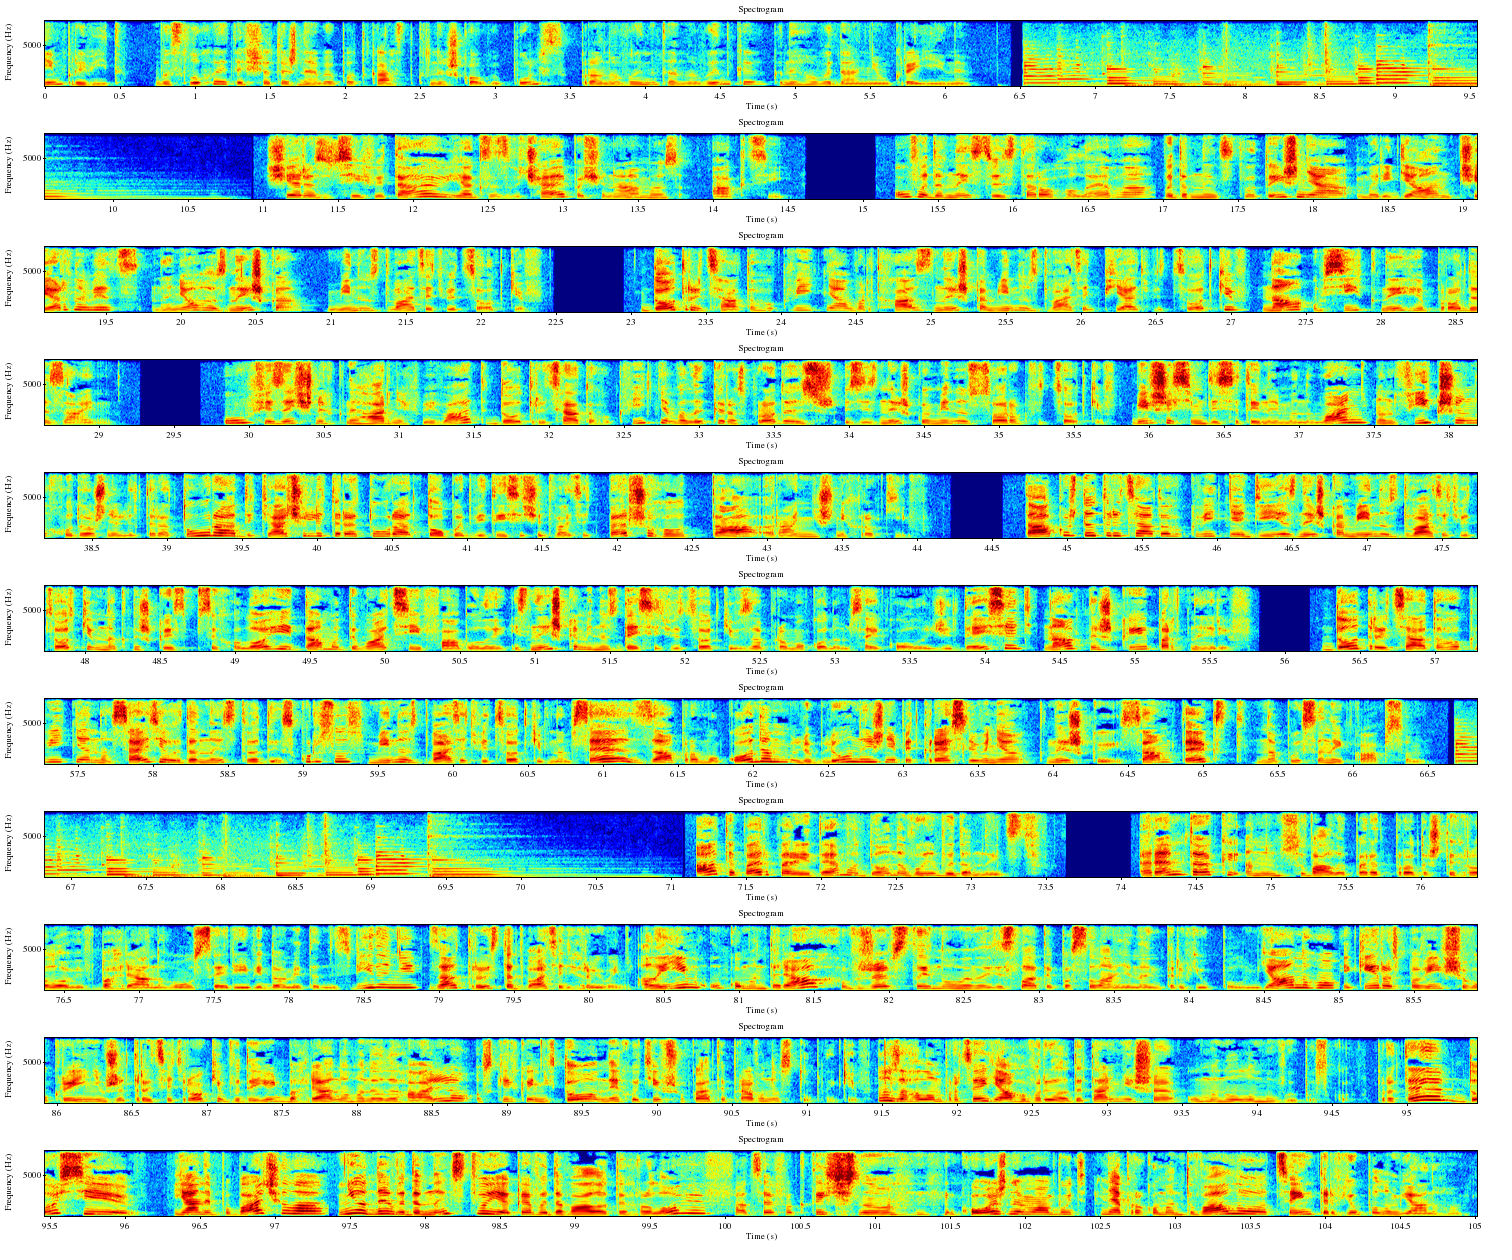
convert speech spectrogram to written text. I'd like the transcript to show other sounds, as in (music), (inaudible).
Всім привіт! Ви слухаєте щотижневий подкаст Книжковий пульс про новини та новинки книговидання України. Ще раз усіх вітаю, як зазвичай починаємо з акцій. У видавництві Старого Лева видавництво тижня Меридіан Черновіц на нього знижка мінус 20%. До 30 квітня в Артхаз знижка мінус 25% на усі книги про дизайн. У фізичних книгарнях Віват до 30 квітня великий розпродаж зі знижкою мінус 40%. Більше 70 найменувань, нонфікшн, художня література, дитяча література, топи 2021 та ранішніх років. Також до 30 квітня діє знижка мінус 20% на книжки з психології та мотивації фабули, і знижка мінус 10% за промокодом Psychology 10 на книжки партнерів. До 30 квітня на сайті видавництва Дискурсус мінус 20% на все за промокодом Люблю нижнє підкреслювання книжки. Сам текст написаний капсом. А тепер перейдемо до новин видавництв. РМ таки анонсували передпродаж тигроловів Багряного у серії Відомі та незвідані за 320 гривень. Але їм у коментарях вже встигнули надіслати посилання на інтерв'ю Полум'яного, який розповів, що в Україні вже 30 років видають Багряного нелегально, оскільки ніхто не хотів шукати правонаступників. Ну загалом про це я говорила детальніше у минулому випуску. Проте досі я не побачила ні одне видавництво, яке видавало тигроловів, а це фактично (laughs) кожне, мабуть, не прокоментувало це інтерв'ю полум'яного.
